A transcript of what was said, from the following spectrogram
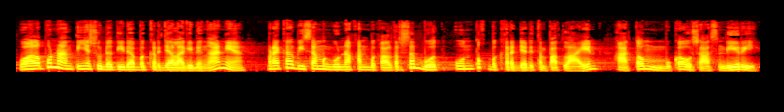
Walaupun nantinya sudah tidak bekerja lagi dengannya, mereka bisa menggunakan bekal tersebut untuk bekerja di tempat lain atau membuka usaha sendiri.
